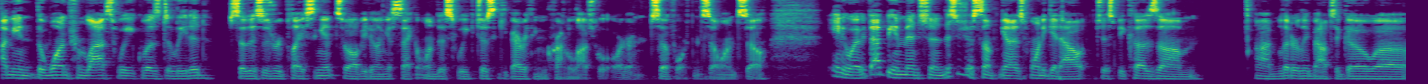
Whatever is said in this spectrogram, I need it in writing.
I mean, the one from last week was deleted, so this is replacing it. So I'll be doing a second one this week just to keep everything in chronological order and so forth and so on. So anyway, with that being mentioned, this is just something I just want to get out just because, um, I'm literally about to go, uh,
